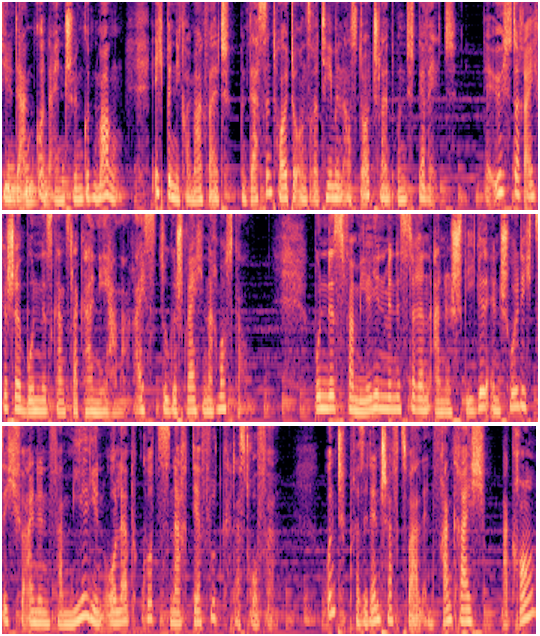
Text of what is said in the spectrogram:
Vielen Dank und einen schönen guten Morgen. Ich bin Nicole Markwald und das sind heute unsere Themen aus Deutschland und der Welt. Der österreichische Bundeskanzler Karl Nehammer reist zu Gesprächen nach Moskau. Bundesfamilienministerin Anne Spiegel entschuldigt sich für einen Familienurlaub kurz nach der Flutkatastrophe. Und Präsidentschaftswahl in Frankreich. Macron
